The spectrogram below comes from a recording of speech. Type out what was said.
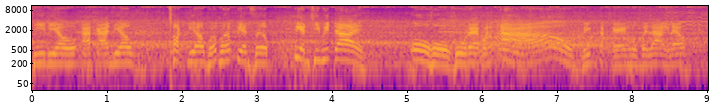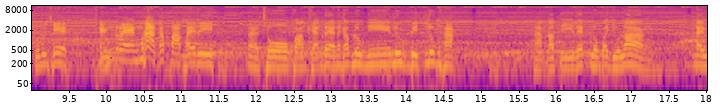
ทีเดียว อาการเดียวช็อตเดียวเผลอๆเปลี่ยนเสิร์ฟเปลี่ยนชีวิตได้ โอ้โห คู่แรกวันอ้าวพลิกตะแคงลงไปล่างอีกแล้วคุณพิเชษแข็งแรงมากครับป่าไพรีแม่โชว์ความแข็งแรงนะครับ ลูกนี้ลูกบิดลูกหักหักอตีเล็กลงไปอยู่ล่าง ในเว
